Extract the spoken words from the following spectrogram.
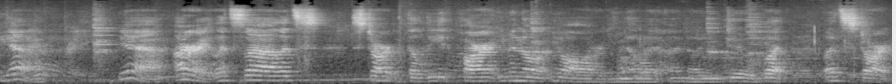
Yeah. Yeah. All right. Let's uh, let's start with the lead part. Even though you all already know it, I know you do, but let's start.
